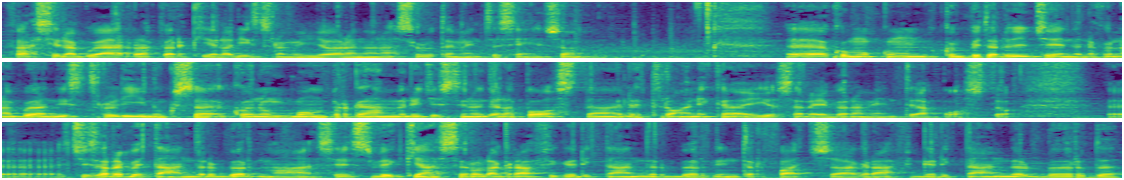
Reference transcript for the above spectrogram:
farsi la guerra per chi è la distro migliore non ha assolutamente senso eh, comunque un computer del genere con una buona distro Linux, con un buon programma di gestione della posta elettronica, io sarei veramente a posto. Eh, ci sarebbe Thunderbird, ma se svecchiassero la grafica di Thunderbird, l'interfaccia grafica di Thunderbird,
